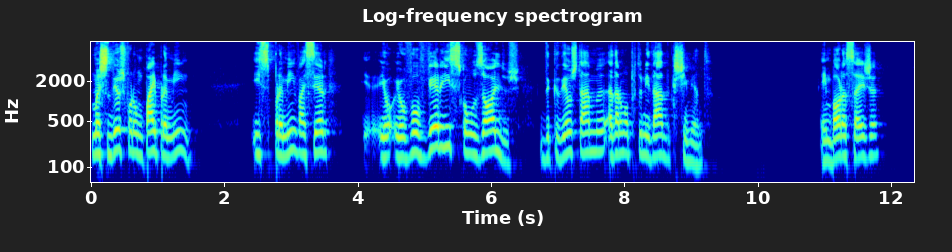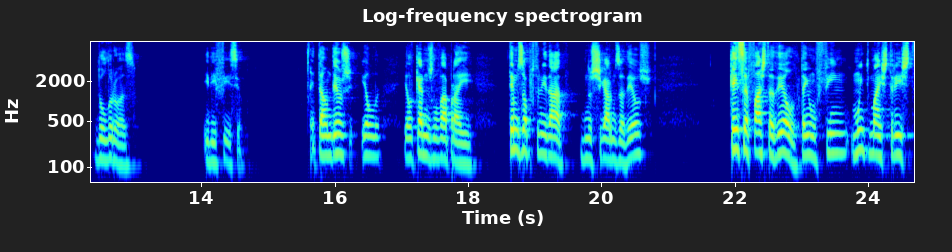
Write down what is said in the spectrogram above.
Mas se Deus for um pai para mim, isso para mim vai ser. Eu, eu vou ver isso com os olhos de que Deus está-me a dar uma oportunidade de crescimento. Embora seja doloroso e difícil. Então Deus, Ele, Ele quer nos levar para aí. Temos a oportunidade de nos chegarmos a Deus. Quem se afasta dele tem um fim muito mais triste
